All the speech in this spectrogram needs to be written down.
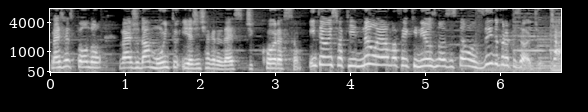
Mas respondam, vai ajudar muito e a gente agradece de coração. Então isso aqui não é uma fake news, nós estamos indo pro episódio. Tchau!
